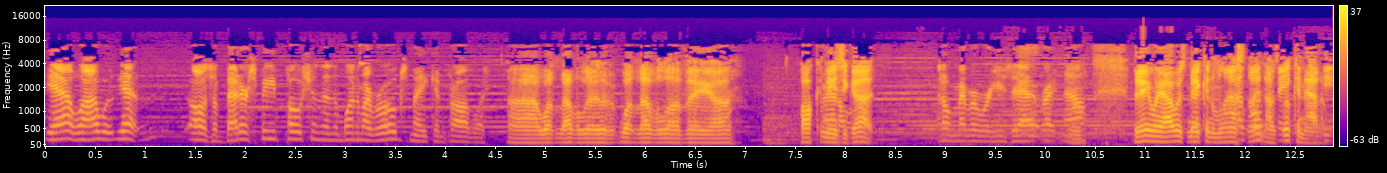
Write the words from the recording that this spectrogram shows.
Yeah, well, I would. Yeah, oh, it's a better speed potion than the one my rogues making, probably. Uh, what level of what level of a uh, alchemy has he got? I don't remember where he's at right now. But anyway, I was making them last I night. and I was looking at them.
